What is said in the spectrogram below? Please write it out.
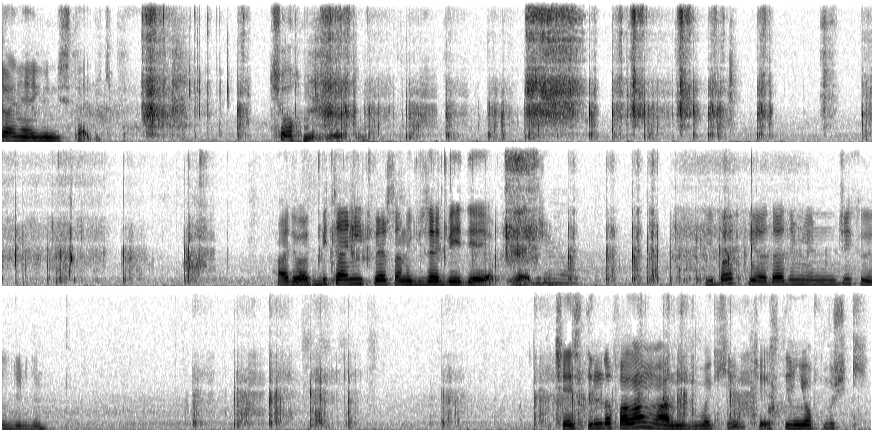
Bir tane yün isterdik be. Çok mu gördüm? Hadi bak bir tane ip ver sana güzel bir hediye yap vereceğim. Bir bak ya daha demin yenilecek öldürdün. Chest'inde falan var mı bir bakayım. Chest'in yokmuş ki.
